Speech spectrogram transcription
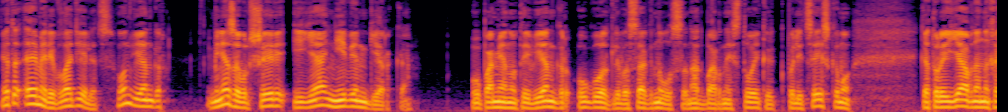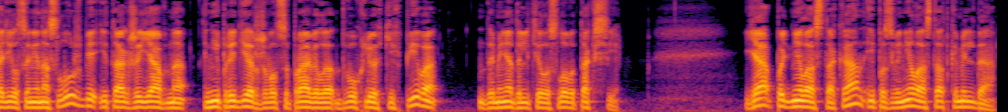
«Это Эмери, владелец. Он венгр. Меня зовут Шерри, и я не венгерка. Упомянутый венгр угодливо согнулся над барной стойкой к полицейскому, который явно находился не на службе и также явно не придерживался правила двух легких пива, до меня долетело слово «такси». Я подняла стакан и позвенела остатками льда.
